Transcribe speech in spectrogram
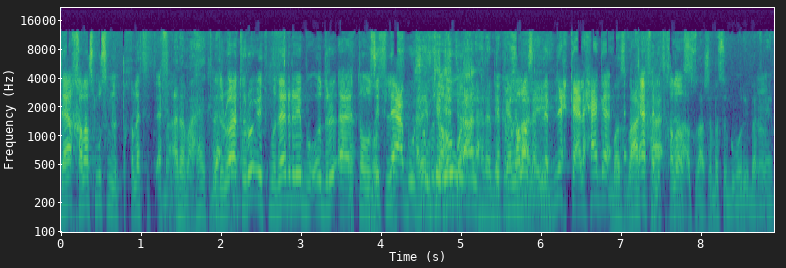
ده خلاص موسم الانتقالات اتقفل. أنا معاك. لا. فدلوقتي رؤية مدرب وقدر آه، توظيف لاعب. وشوف ده هو. إحنا لكن بنتكلم خلاص على إحنا إيه؟ بنحكي على حاجة اتقفلت خلاص. أقصد عشان بس الجمهور يبقى فاهم.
